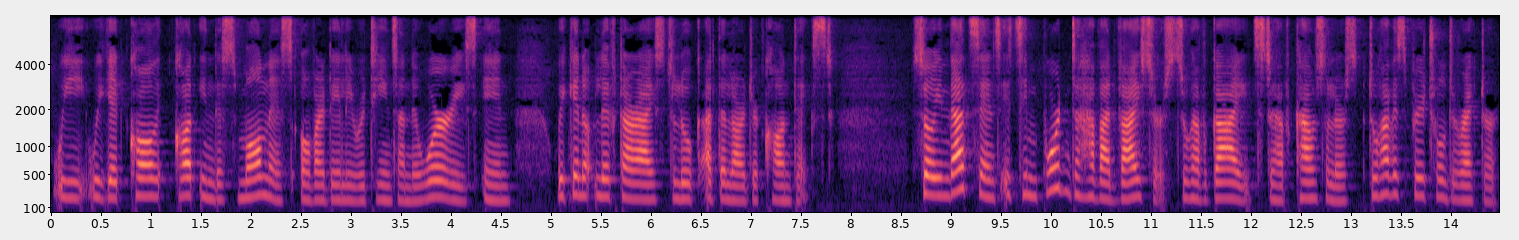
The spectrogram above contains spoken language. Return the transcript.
We, we get caught, caught in the smallness of our daily routines and the worries and we cannot lift our eyes to look at the larger context. So, in that sense, it's important to have advisors, to have guides, to have counselors, to have a spiritual director.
